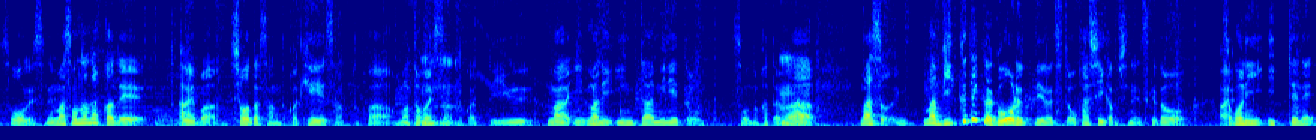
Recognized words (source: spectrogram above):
そうですね。まあそんな中で例えば、翔太さんとか K さんとか、まあ、富樫さんとかっていう、まあ今で intermediate層の方が、まあそまあ、ビッグテックがゴールっていうのはちょっとおかしいかもしれないですけど、はい。そこに行ってね、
